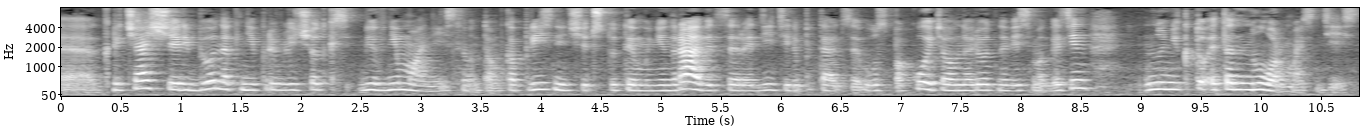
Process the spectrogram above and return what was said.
Э, кричащий ребенок не привлечет к себе внимания, если он там капризничает, что-то ему не нравится, родители пытаются его успокоить, а он орет на весь магазин, ну, никто, это норма здесь.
